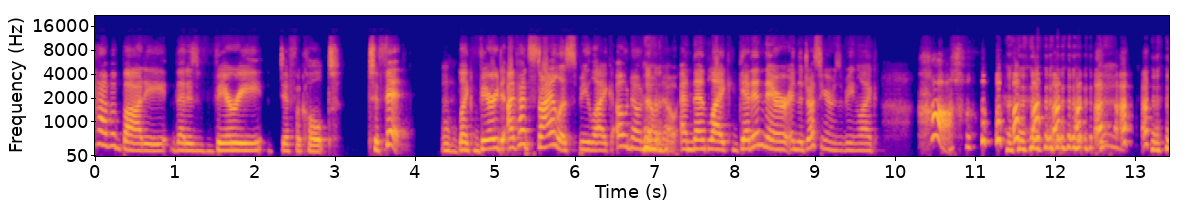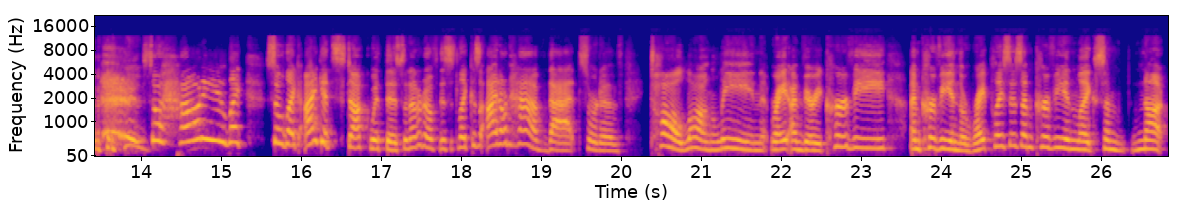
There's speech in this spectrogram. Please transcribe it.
have a body that is very difficult to fit. Mm-hmm. Like very I've had stylists be like, "Oh no, no, no." and then like get in there in the dressing rooms and being like, "Huh." so how do you like so like I get stuck with this and I don't know if this is like cuz I don't have that sort of tall, long, lean, right? I'm very curvy. I'm curvy in the right places. I'm curvy in like some not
